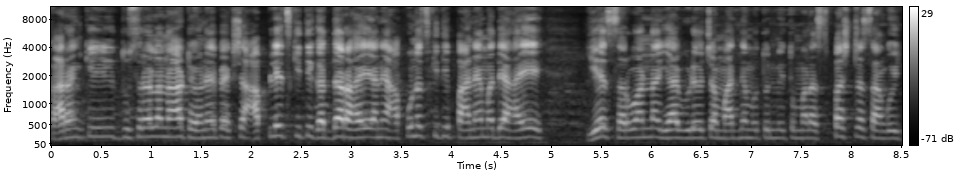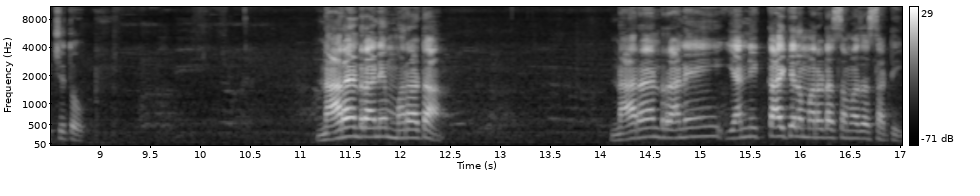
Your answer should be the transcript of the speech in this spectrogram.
कारण की दुसऱ्याला ना ठेवण्यापेक्षा आपलेच किती गद्दार आहे आणि आपणच किती पाण्यामध्ये आहे हे सर्वांना ह्या व्हिडिओच्या माध्यमातून मी तुम्हाला स्पष्ट सांगू इच्छितो. नारायण राणे मराठा. नारायण राणे यांनी काय केलं मराठा समाजासाठी?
